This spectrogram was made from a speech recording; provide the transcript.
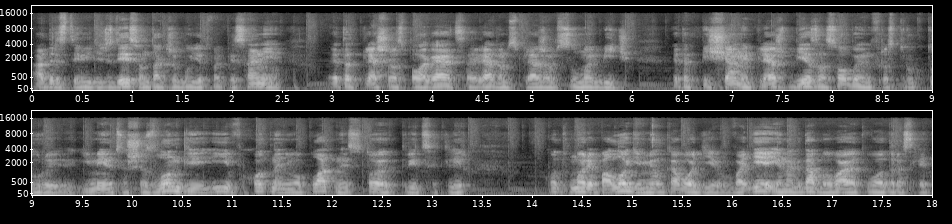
Адрес ты видишь здесь, он также будет в описании. Этот пляж располагается рядом с пляжем Сума Бич – это песчаный пляж без особой инфраструктуры. Имеются шезлонги и вход на него платный, стоит 30 лир. Вход в море пологий, мелководье. В воде иногда бывают водоросли.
